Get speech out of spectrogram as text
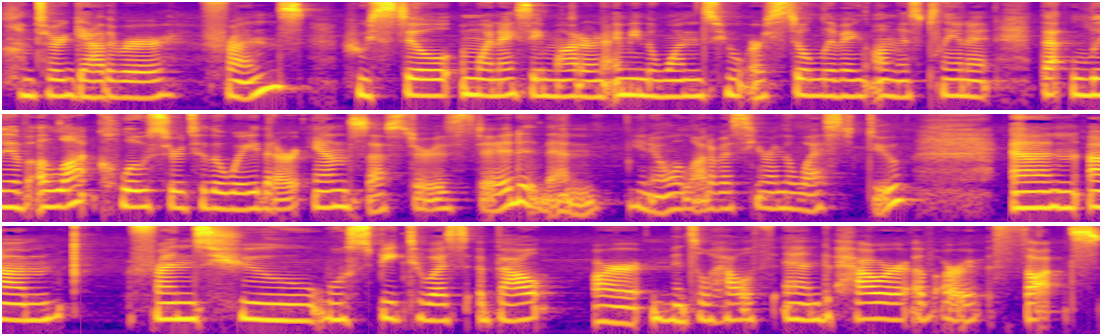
hunter gatherer friends who still, when I say modern, I mean the ones who are still living on this planet that live a lot closer to the way that our ancestors did than, you know, a lot of us here in the West do. And um, friends who will speak to us about our mental health and the power of our thoughts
